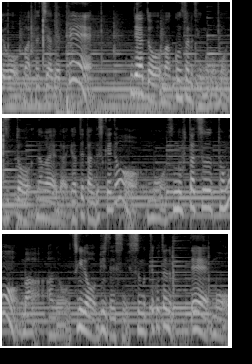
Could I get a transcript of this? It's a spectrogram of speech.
ーをまあ立ち上げてであと、まあ、コンサルティングももうずっと長い間やってたんですけどもうその2つとも、まあ、あの次のビジネスに進むってことでも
